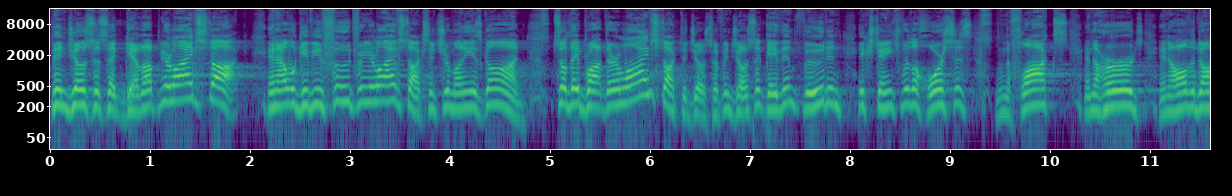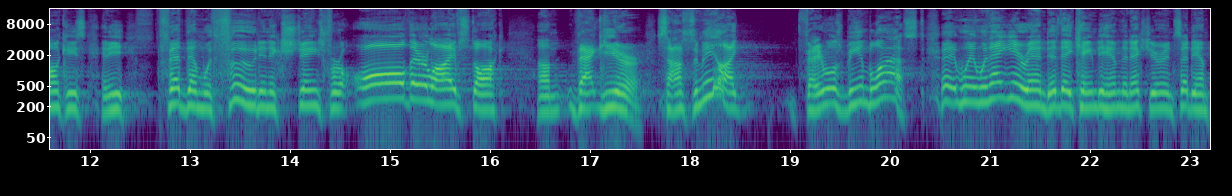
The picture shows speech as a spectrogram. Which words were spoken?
Then Joseph said, Give up your livestock, and I will give you food for your livestock since your money is gone. So they brought their livestock to Joseph, and Joseph gave them food in exchange for the horses and the flocks and the herds and all the donkeys, and he fed them with food in exchange for all their livestock um, that year. Sounds to me like Pharaoh's being blessed. Eh, when, when that year ended, they came to him the next year and said to him,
